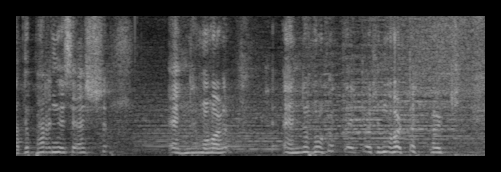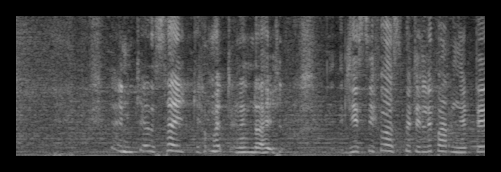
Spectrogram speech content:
അത് പറഞ്ഞ ശേഷം എന്റെ മോൾ എന്റെ മുഖത്തേക്ക് ഒരു നോട്ടം നോക്കി. എനിക്കത് സഹിക്കാൻ പറ്റണുണ്ടായില്ല. ലിസി ഹോസ്പിറ്റലിൽ പറഞ്ഞിട്ട്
